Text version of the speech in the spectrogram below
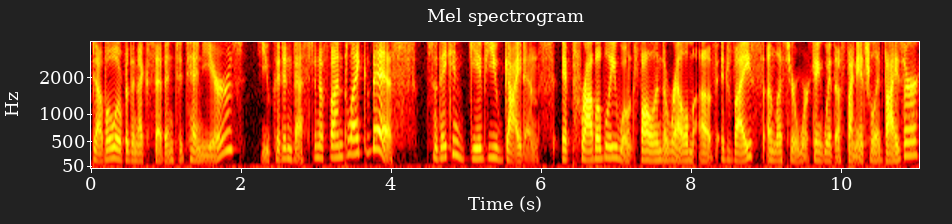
double over the next seven to 10 years, you could invest in a fund like this. So they can give you guidance. It probably won't fall in the realm of advice unless you're working with a financial advisor,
